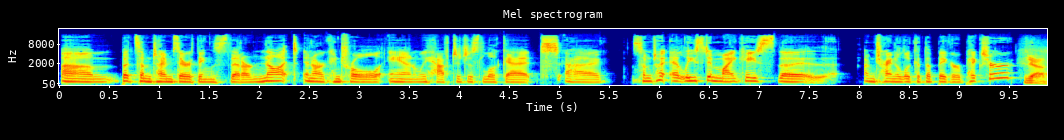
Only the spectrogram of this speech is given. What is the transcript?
Um, but sometimes there are things that are not in our control, and we have to just look at. Uh, sometimes, at least in my case, the I'm trying to look at the bigger picture Yeah.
